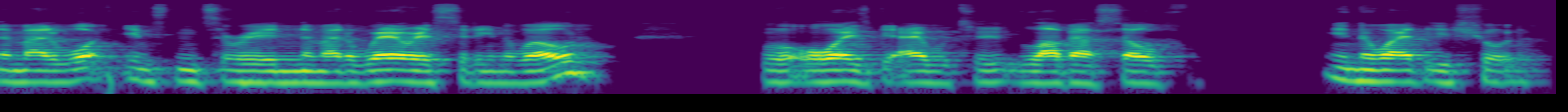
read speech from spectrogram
no matter what instance we're in, no matter where we're sitting in the world, we'll always be able to love ourselves in the way that you should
